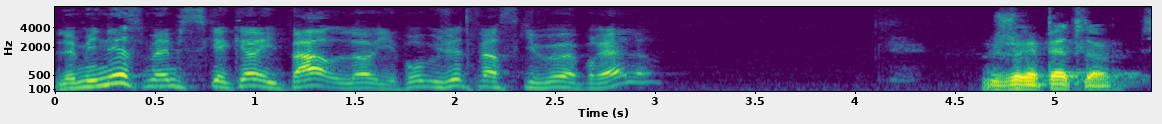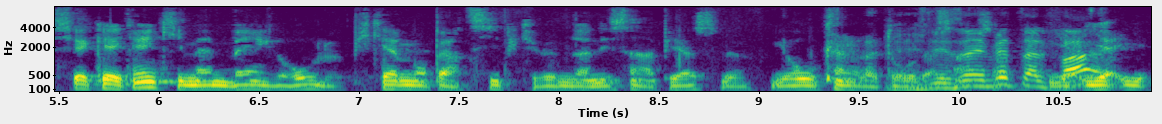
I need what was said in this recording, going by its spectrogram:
Le ministre, même si quelqu'un il parle, là, il n'est pas obligé de faire ce qu'il veut après. Là. Je répète, là, s'il y a quelqu'un qui m'aime bien gros, là, puis qui aime mon parti, puis qui veut me donner 100 pièces, il n'y a aucun retour. Je les invite à le faire. Il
